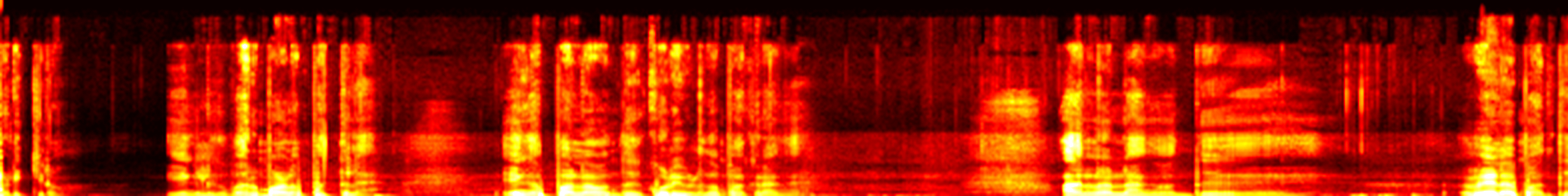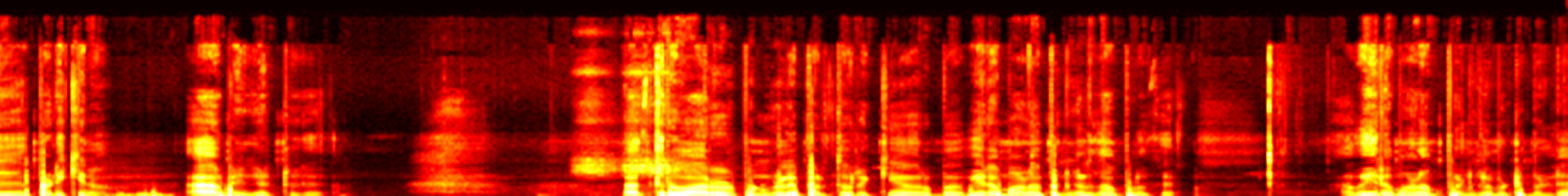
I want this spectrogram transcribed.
படிக்கிறோம். எங்களுக்கு வருமானம் பத்தலை. எங்கள் அப்பாலாம் வந்து கூலி வேலை தான் பார்க்குறாங்க. அதனால் நாங்கள் வந்து வேலை பார்த்து படிக்கணும் அப்படின்னு கேட்டுருக்கு. திருவாரூர் பெண்களை பொறுத்த வரைக்கும் ரொம்ப வீரமான பெண்கள் தான் போலக்கு வீரமான பெண்கள் மட்டுமல்ல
